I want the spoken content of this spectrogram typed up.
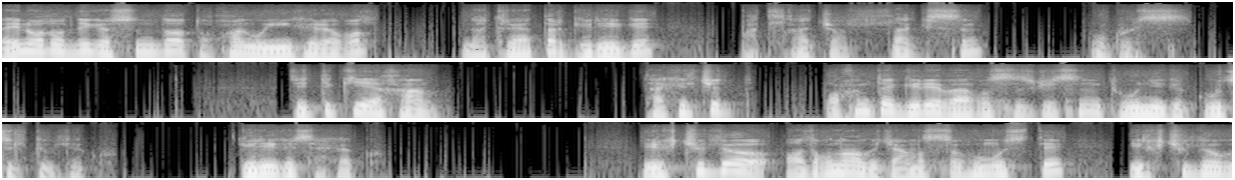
Энэ бол нэг ёсондоо тухайн үеийнхээрээ бол нотариатаар гэрээгээ баталгаажууллаа гэсэн үг байсан. Зидкия хаан тахилчид бурхантай гэрээ байгуулсан гэсэн түүнийг гүйцэлдэвлээгүй. Гэрээгээ сахиагүй. Иргчлөө олгоно гэж амласан хүмүүстээ иргчлөөг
